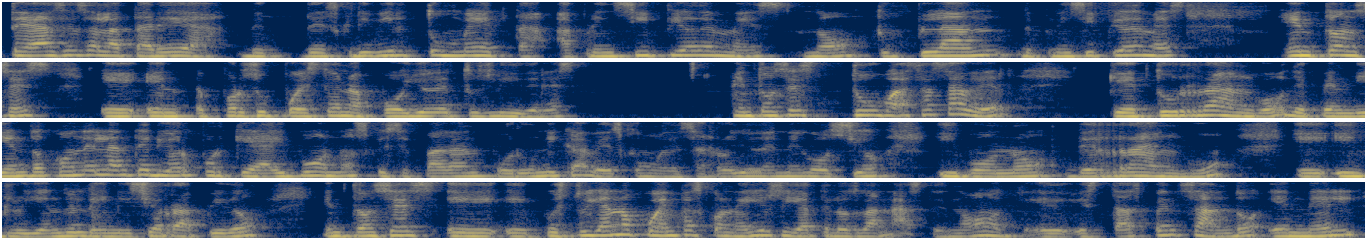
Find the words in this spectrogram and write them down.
te, haces a la tarea de, escribir tu meta a principio de mes, ¿no? Tu plan de principio de mes, entonces, eh, por supuesto, en apoyo de tus líderes, entonces tú vas a saber que tu rango, dependiendo con el anterior, porque hay bonos que se pagan por única vez como desarrollo de negocio y bono de rango, eh, incluyendo el de inicio rápido. Entonces, eh, eh, pues tú ya no cuentas con ellos y ya te los ganaste, ¿no? estás pensando en el,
